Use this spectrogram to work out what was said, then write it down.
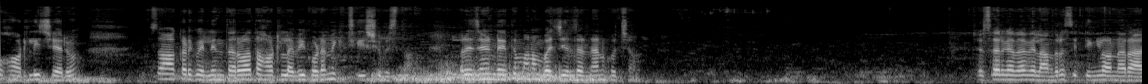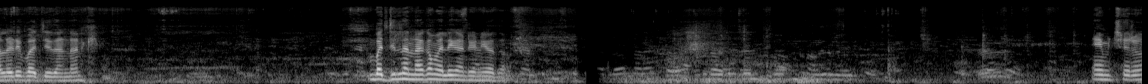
ఒక హోటల్ ఇచ్చారు. సో అక్కడికి వెళ్ళిన తర్వాత హోటల్ అవి కూడా మీకు చేసి చూపిస్తాం. ప్రజెంట్ అయితే మనం బజ్జీలు తినడానికి వచ్చాం. చూసారు కదా వీళ్ళందరూ సిట్టింగ్లో ఉన్నారు. ఆల్రెడీ బజ్జీ తినడానికి. బజ్జీలు తిన్నాక మళ్ళీ కంటిన్యూ అవుదాం ఏమి ఇచ్చారు?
